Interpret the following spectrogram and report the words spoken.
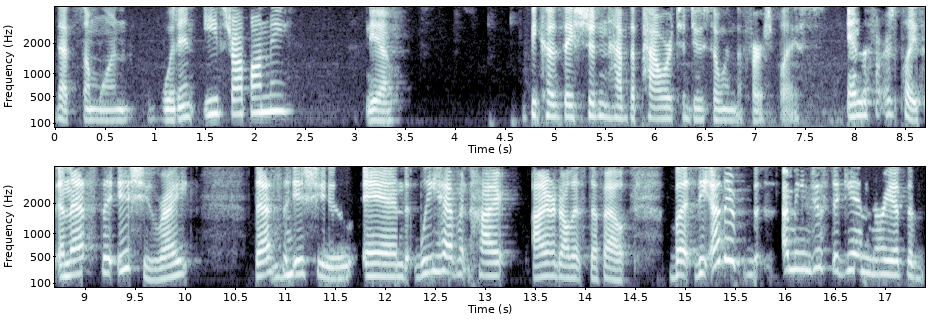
that someone wouldn't eavesdrop on me. Yeah. Because they shouldn't have the power to do so in the first place. In the first place. And that's the issue, right? That's mm-hmm. the issue. And we haven't hired ironed all that stuff out. But the other, I mean, just again, Marie, at the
